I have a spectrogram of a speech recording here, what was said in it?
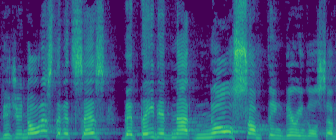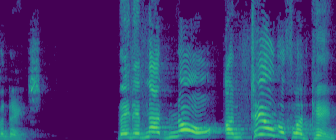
Did you notice that it says that they did not know something during those seven days? They did not know until the flood came.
